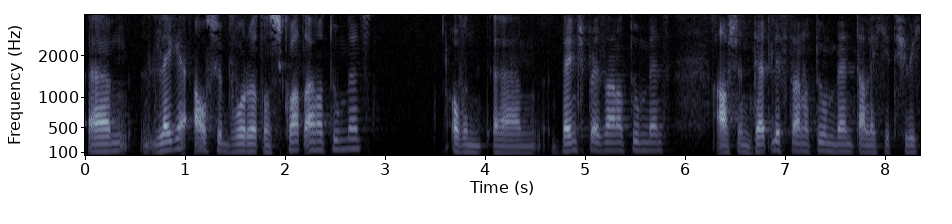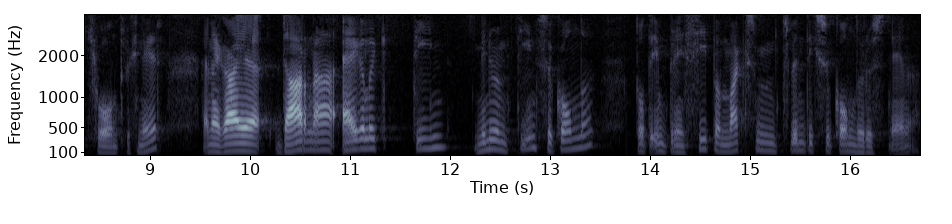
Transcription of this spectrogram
um, leggen. Als je bijvoorbeeld een squat aan het doen bent, of een um, benchpress aan het doen bent, als je een deadlift aan het doen bent, dan leg je het gewicht gewoon terug neer. En dan ga je daarna eigenlijk 10, minimum 10 seconden tot in principe maximum 20 seconden rust nemen.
